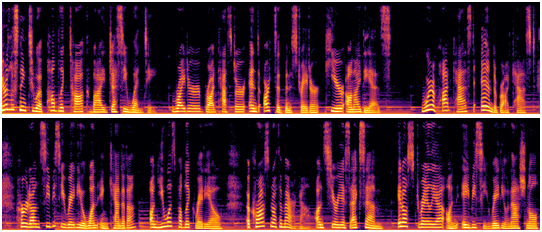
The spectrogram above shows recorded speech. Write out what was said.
You're listening to a public talk by Jesse Wente, writer, broadcaster, and arts administrator here on Ideas. We're a podcast and a broadcast, heard on CBC Radio 1 in Canada, on U.S. Public Radio, across North America on Sirius XM, in Australia on ABC Radio National,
